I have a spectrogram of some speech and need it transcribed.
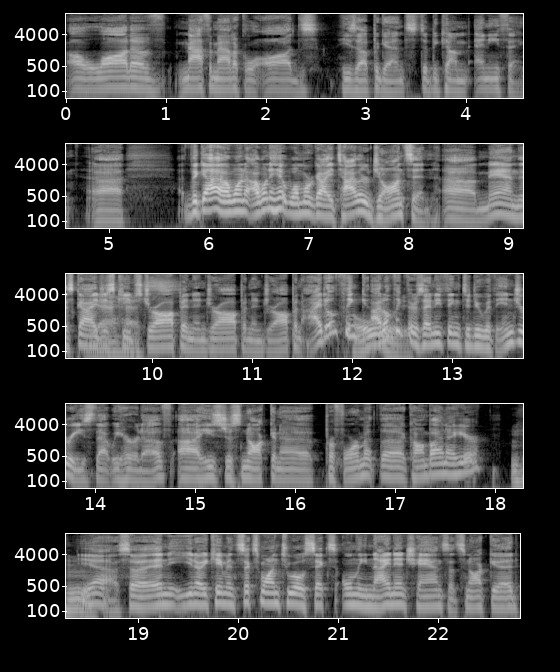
a lot of mathematical odds he's up against to become anything. Uh, the guy I want I want to hit one more guy, Tyler Johnson. Uh, man, this guy just keeps dropping and dropping and dropping. I don't think I don't think there's anything to do with injuries that we heard of. Uh, he's just not gonna perform at the combine. I hear. Yeah, so and you know he came in 6'1", 206, only nine inch hands. That's not good,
